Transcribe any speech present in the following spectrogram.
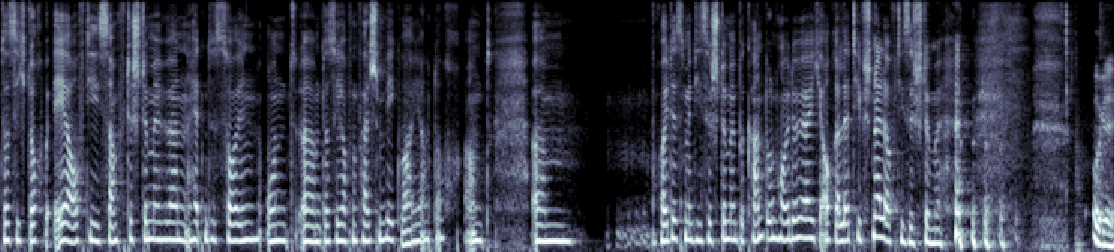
dass ich doch eher auf die sanfte Stimme hören hätte sollen und ähm, dass ich auf dem falschen Weg war, ja, doch. Und ähm, heute ist mir diese Stimme bekannt und heute höre ich auch relativ schnell auf diese Stimme. Okay,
